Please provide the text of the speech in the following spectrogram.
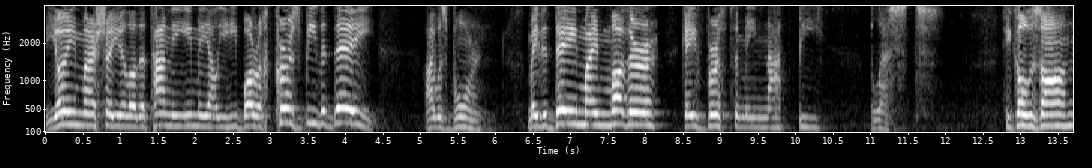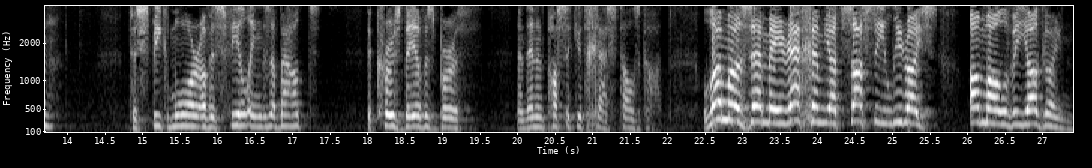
Yoim Asher Yuladetani Ime Al Yehi Baruch. Cursed be the day I was born. May the day my mother gave birth to me not be blessed. He goes on to speak more of his feelings about the cursed day of his birth. And then in Pasuk Yud Ches tells God, amal v'yagoin.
